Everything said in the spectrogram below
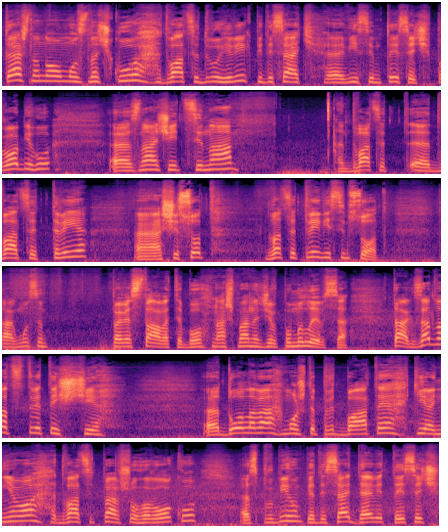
Теж на новому значку 22 рік, 58 тисяч пробігу. Е, Значить, ціна 20, е, 23 е, 600, 23 800. Так, мусимо переставити, бо наш менеджер помилився. Так, за 23 тисячі е, долара можете придбати Kia Niro 21 року е, з пробігом 59 тисяч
